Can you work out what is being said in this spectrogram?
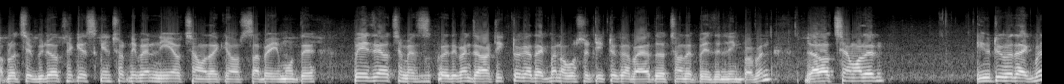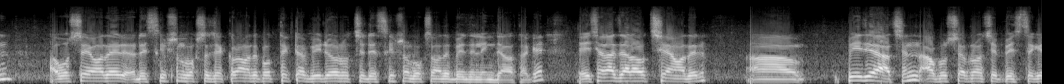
আপনি হচ্ছে ভিডিও থেকে স্ক্রিনশট নেবেন, নিয়ে হচ্ছে আমাদেরকে হোয়াটসঅ্যাপে এই মুহূর্তে পেজে হচ্ছে মেসেজ করে দেবেন। যারা টিকটকে দেখবেন, অবশ্যই টিকটকের বায়োতে হচ্ছে আমাদের পেজের লিঙ্ক পাবেন। যারা হচ্ছে আমাদের ইউটিউবে দেখবেন, অবশ্যই আমাদের ডেসক্রিপশন বক্সে চেক করো আমাদের প্রত্যেকটা ভিডিওর হচ্ছে ডেসক্রিপশন বক্সে আমাদের পেজে লিঙ্ক দেওয়া থাকে। এছাড়া যারা হচ্ছে আমাদের পেজে আছেন, অবশ্যই আপনারা হচ্ছে পেজ থেকে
